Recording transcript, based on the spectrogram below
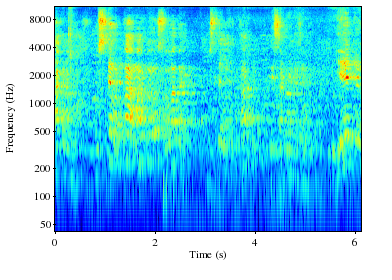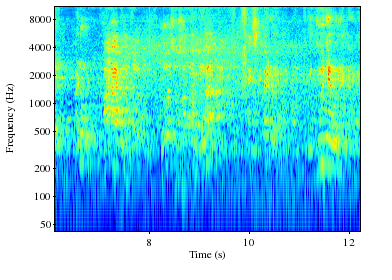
ताकत है उससे उतना हमारे को सहूलत है उससे उतना डिसएडवांटेज है एक अणु बारह में तो दो सौ सत्तर गुना एक्सपेंड होता है इक्वी के बोलते हैं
